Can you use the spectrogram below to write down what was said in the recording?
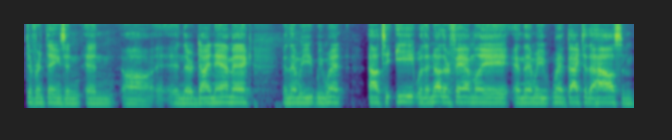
different things in in uh, in their dynamic, and then we we went out to eat with another family, and then we went back to the house and.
